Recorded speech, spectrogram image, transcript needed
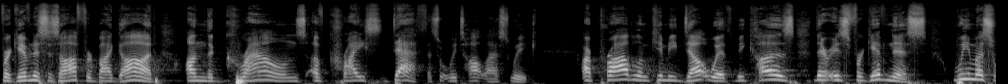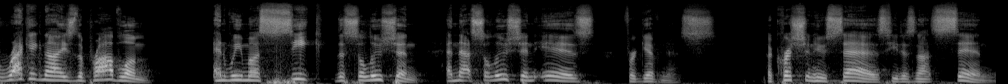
Forgiveness is offered by God on the grounds of Christ's death. That's what we taught last week. Our problem can be dealt with because there is forgiveness. We must recognize the problem and we must seek the solution. And that solution is forgiveness. A Christian who says he does not sin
